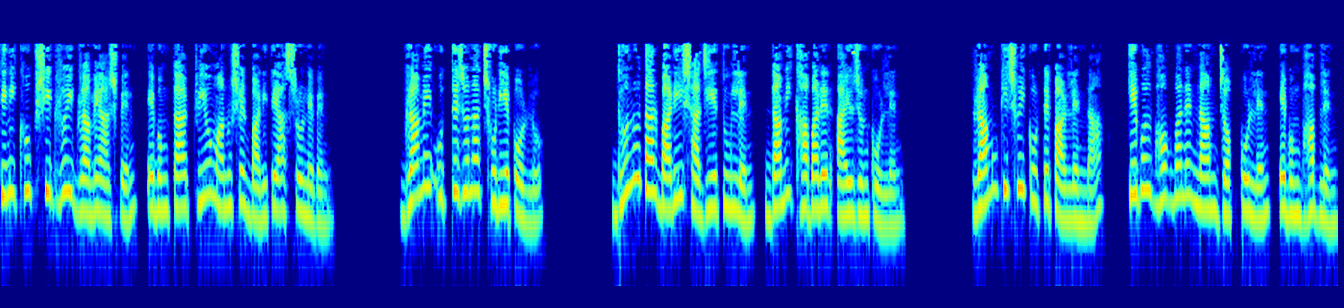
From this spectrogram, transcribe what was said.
তিনি খুব শীঘ্রই গ্রামে আসবেন এবং তার প্রিয় মানুষের বাড়িতে আশ্রয় নেবেন। গ্রামে উত্তেজনা ছড়িয়ে পড়ল। ধনু তার বাড়ি সাজিয়ে তুললেন, দামি খাবারের আয়োজন করলেন। রামু কিছুই করতে পারলেন না, কেবল ভগবানের নাম জপ করলেন এবং ভাবলেন,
